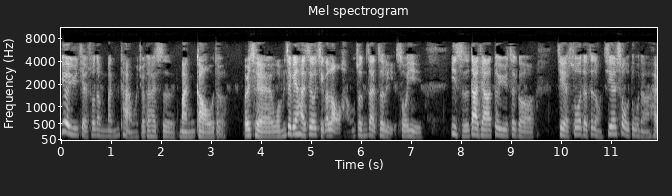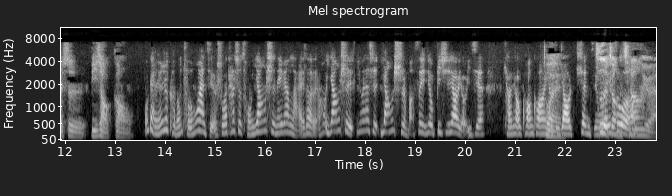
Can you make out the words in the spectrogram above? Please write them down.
粤语解说的门槛我觉得还是蛮高的，而且我们这边还是有几个老行尊在这里，所以一直大家对于这个解说的这种接受度呢还是比较高。我感觉是可能普通话解说它是从央视那边来的，然后央视因为它是央视嘛，所以就必须要有一些条条框框，也比较正经字正腔圆，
